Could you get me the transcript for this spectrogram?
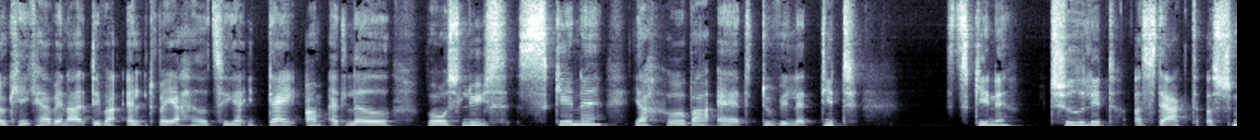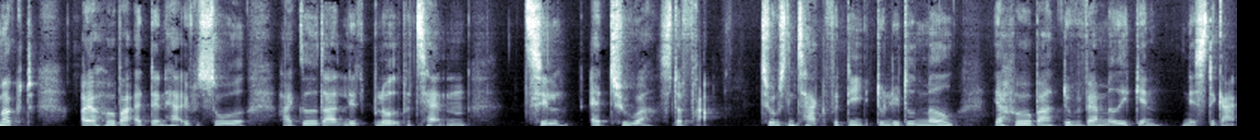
Okay, kære venner, det var alt, hvad jeg havde til jer i dag om at lade vores lys skinne. Jeg håber, at du vil lade dit skinne tydeligt og stærkt og smukt, og jeg håber, at den her episode har givet dig lidt blod på tanden til at ture stå frem. Tusind tak, fordi du lyttede med. Jeg håber, du vil være med igen næste gang.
